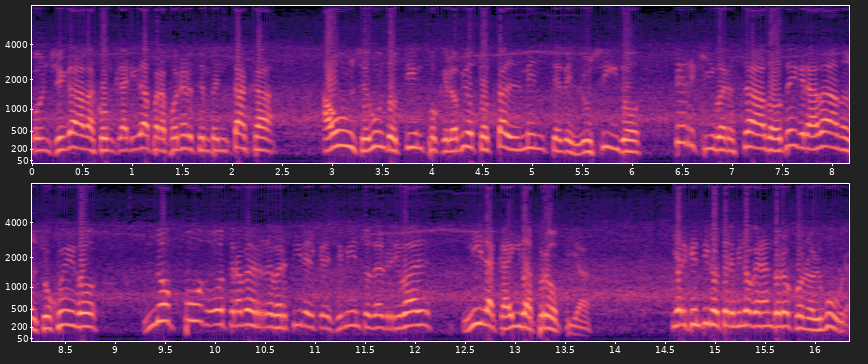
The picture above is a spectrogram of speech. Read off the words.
con llegadas, con claridad para ponerse en ventaja, a un segundo tiempo que lo vio totalmente deslucido, tergiversado, degradado en su juego, no pudo otra vez revertir el crecimiento del rival ni la caída propia. Y Argentino terminó ganándolo con holgura,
